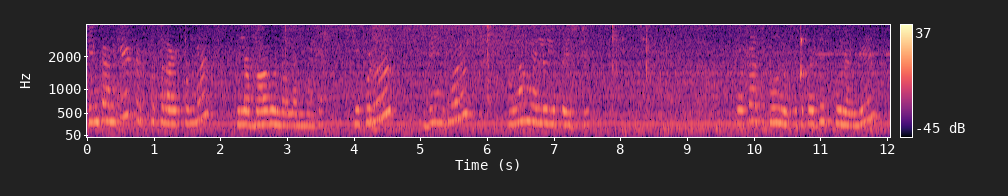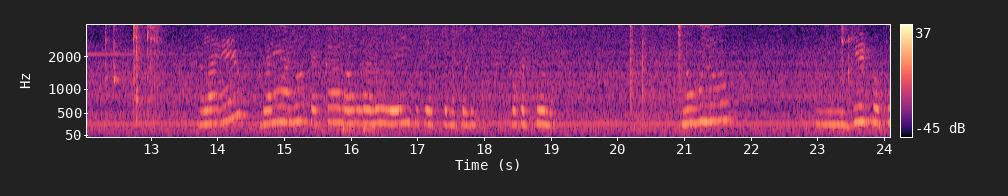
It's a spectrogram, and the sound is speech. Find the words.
తినటానికి కసకసలు ఆడకుండా ఇలా బాగుండాలన్నమాట. ఇప్పుడు దీంట్లో అల్లం వెల్లుల్లి పేస్ట్. ఒక స్పూను ఒక పెద్ద స్పూన్ అండి అలాగే ధనియాలు చెక్క లవంగాలు వేయించి చేసుకున్న పొడి ఒక స్పూను. నువ్వులు జీడిపప్పు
